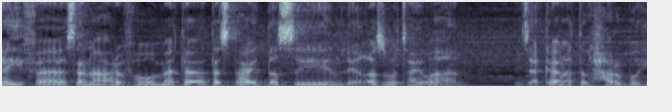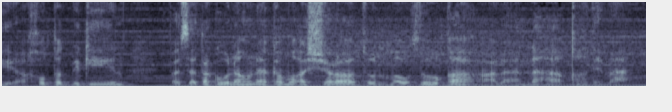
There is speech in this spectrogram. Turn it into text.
كيف سنعرف متى تستعد الصين لغزو تايوان؟ إذا كانت الحرب هي خطة بكين فستكون هناك مؤشرات موثوقة على أنها قادمة.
